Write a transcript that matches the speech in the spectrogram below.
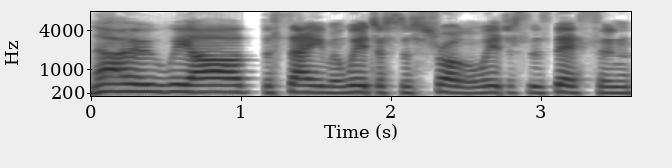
no, we are the same and we're just as strong and we're just as this. And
